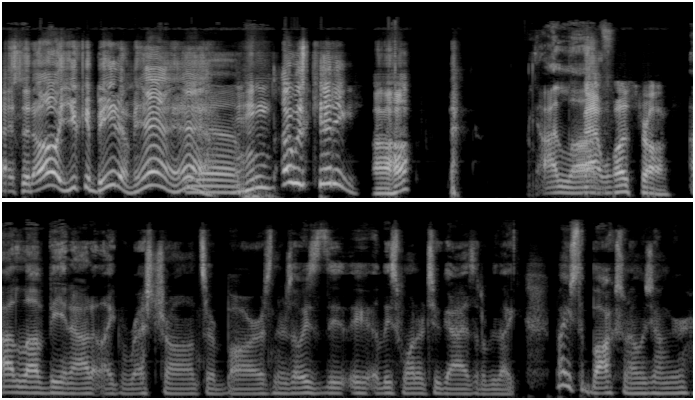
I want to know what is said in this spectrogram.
I said, oh, you could beat him. Yeah, yeah. Yeah. Mhm. I was kidding. Uh huh. I love that was strong. I love being out at like restaurants or bars, and there's always the, at least one or two guys that'll be like, "I used to box when I was younger.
